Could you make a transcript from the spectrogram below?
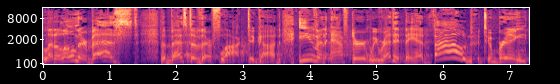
let alone their best, the best of their flock to God. Even after we read it, they had vowed to bring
